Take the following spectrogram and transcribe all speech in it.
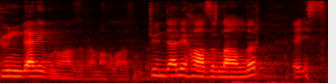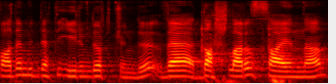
gündəlik bunu hazırlamaq lazımdır. Gündəlik hazırlanılır. E, istifadə müddəti 24 gündür və daşların sayından,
